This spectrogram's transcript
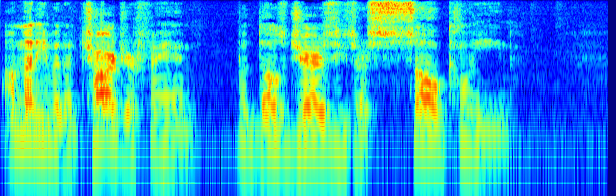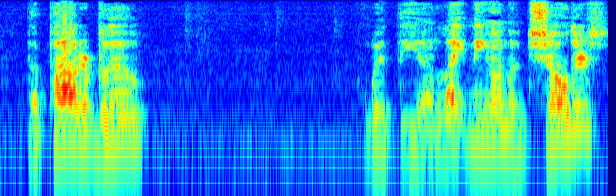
I'm not even a Charger fan, but those jerseys are so clean. The powder blue with the uh, lightning on the shoulders.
